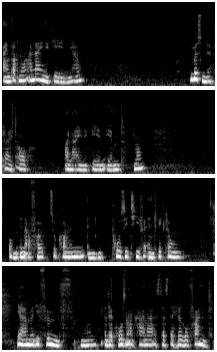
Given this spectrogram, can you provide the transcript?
einfach nur alleine gehen, ja. Müssen wir vielleicht auch alleine gehen eben, ne? um in Erfolg zu kommen, in positive Entwicklung. Hier haben wir die fünf. Ne? In der großen Arkana ist das der Hierophant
